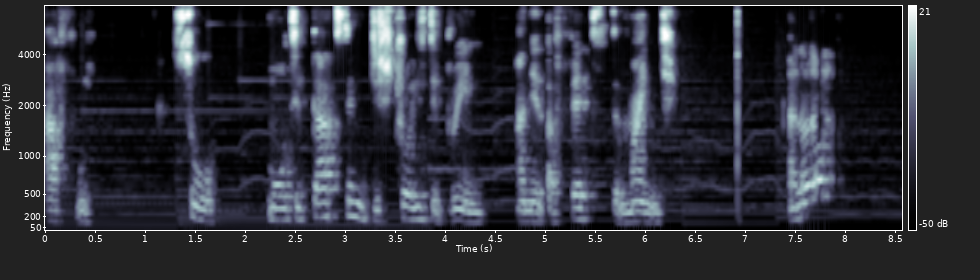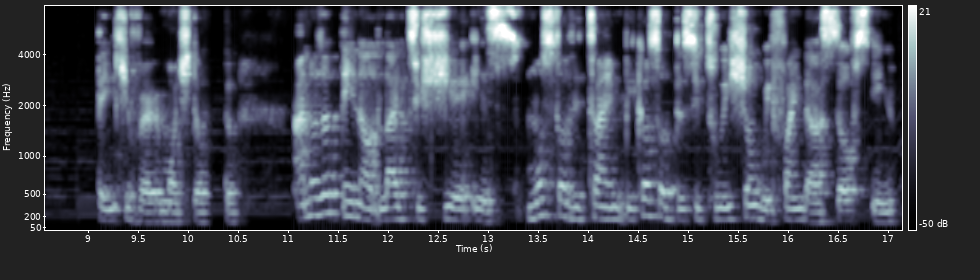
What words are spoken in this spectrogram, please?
halfway. So, multitasking destroys the brain and it affects the mind. Another Thank you very much, doctor. Another thing I would like to share is most of the time, because of the situation we find ourselves in,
